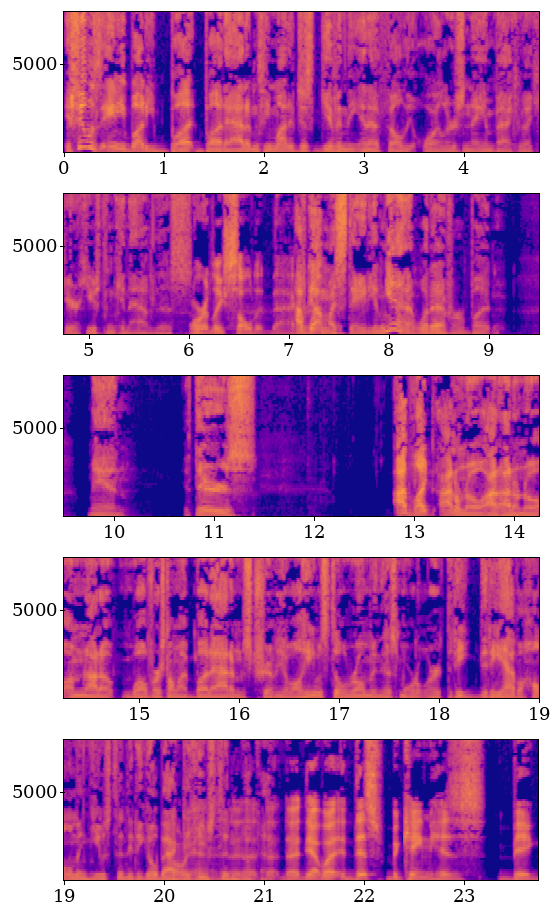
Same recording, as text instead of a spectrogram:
If it was anybody but Bud Adams, he might have just given the NFL the Oilers name back. and be Like, here, Houston can have this. Or at least sold it back. I've or got my stadium. Yeah, whatever. But man, if there's, I'd like. I don't know. I, I don't know. I'm not a well versed on my Bud Adams trivia. While he was still roaming this mortal earth, did he did he have a home in Houston? Did he go back Oh, to yeah. Houston? Uh, Okay. th- th- yeah, well, this became his big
